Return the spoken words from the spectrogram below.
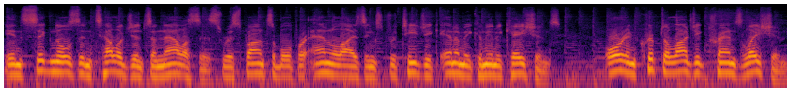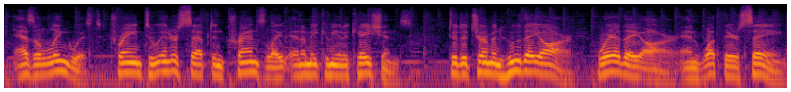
in signals intelligence analysis responsible for analyzing strategic enemy communications, or in cryptologic translation as a linguist trained to intercept and translate enemy communications, to determine who they are, where they are, and what they're saying.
